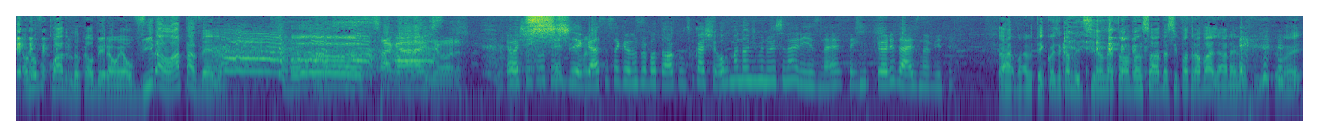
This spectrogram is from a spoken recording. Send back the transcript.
É o novo quadro do Caldeirão, é o Vira-Lata Velha. Ô, sagaz. Eu achei que você ia dizer, gasta essa grana pra botar óculos no cachorro, mas não diminui esse nariz, né? Tem prioridades na vida. Ah, mano, tem coisa que a medicina não é tão avançada assim pra trabalhar, né, meu filho? Então aí.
